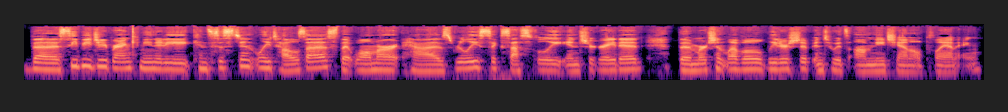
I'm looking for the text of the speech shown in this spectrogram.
The CPG brand community consistently tells us that Walmart has really successfully integrated the merchant level leadership into its omni channel planning.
